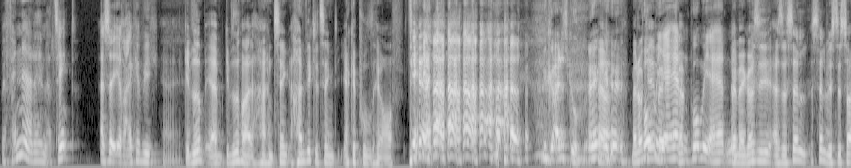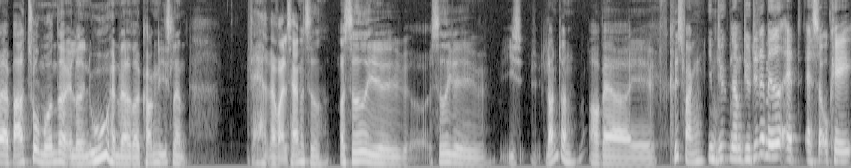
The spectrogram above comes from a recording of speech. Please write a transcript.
Hvad fanden er det, han har tænkt? Altså i Reykjavik. Ja, jeg ved, jeg, jeg ved, har han, tænkt, har han virkelig tænkt, jeg kan pull det her off? Vi gør det sgu. Ja, men okay, på med men- ja-hatten, men- på med ja-hatten. Men ikke? man kan også sige, altså selv, selv hvis det så er bare to måneder eller en uge, han havde været kongen i Island, hvad, hvad var alternativet? At sidde i, sidde i, i London og være øh, krigsfange? Jamen, det, nå, men det er jo det der med, at altså, okay,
